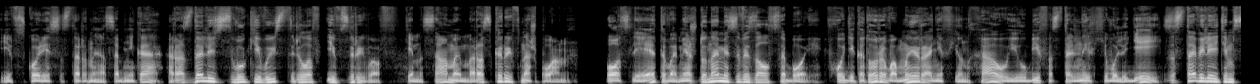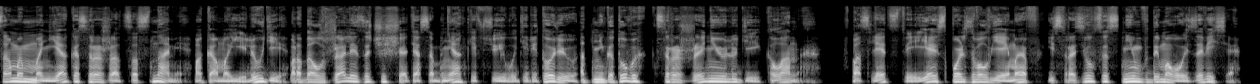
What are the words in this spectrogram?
и вскоре со стороны особняка раздались звуки выстрелов и взрывов, тем самым раскрыв наш план. После этого между нами завязался бой, в ходе которого мы, ранив Юнхау и убив остальных его людей, заставили этим самым маньяка сражаться с нами, пока мои люди продолжали зачищать особняк и всю его территорию от неготовых к сражению людей клана. Впоследствии я использовал ЕМФ и сразился с ним в дымовой завесе,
